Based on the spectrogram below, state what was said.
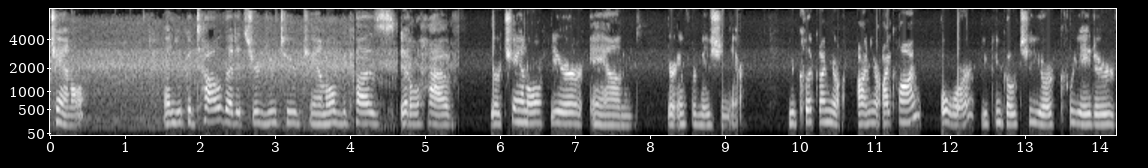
channel and you could tell that it's your YouTube channel because it'll have your channel here and your information there. You click on your on your icon or you can go to your creator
